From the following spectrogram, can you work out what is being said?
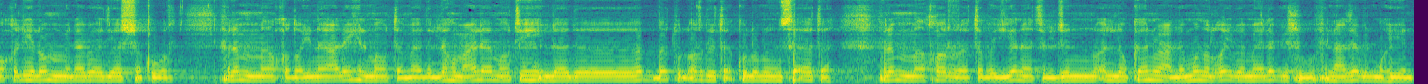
وقليل من عبادي الشكور. فلما قضينا عليه الموت ما دلهم على موته إلا دابة الأرض تأكل من سأته. فلما خر تبينت الجن أن لو كانوا يعلمون الغيب ما لبثوا في العذاب المهين.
